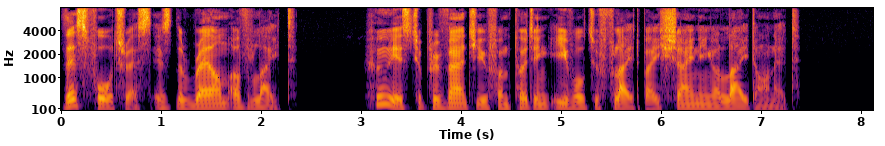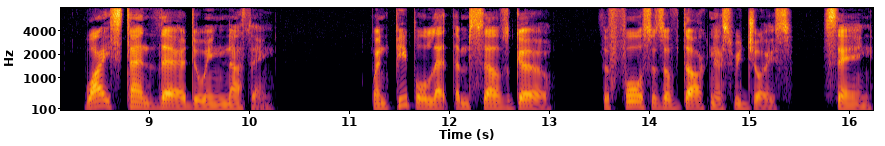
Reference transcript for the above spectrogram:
This fortress is the realm of light. Who is to prevent you from putting evil to flight by shining a light on it? Why stand there doing nothing? When people let themselves go, the forces of darkness rejoice, saying,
